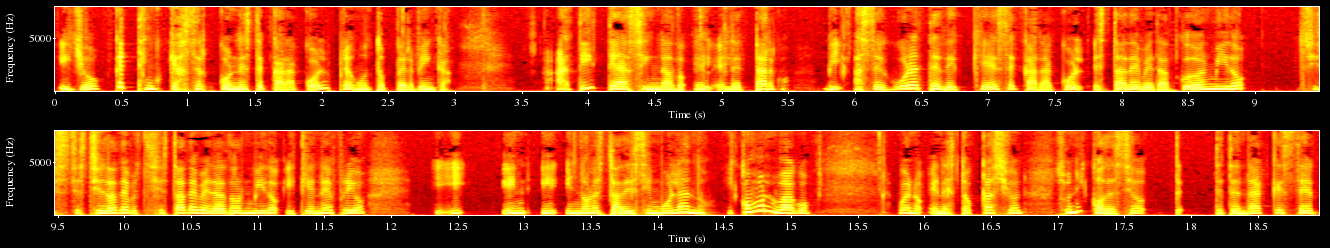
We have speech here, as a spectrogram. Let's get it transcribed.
¿Y yo qué tengo que hacer con este caracol? preguntó Pervinca. A ti te ha asignado el, el letargo. Vi, asegúrate de que ese caracol está de verdad dormido, si, está, de, si está, de, verdad dormido y tiene frío y, y, y, y, no lo está disimulando. ¿Y cómo lo hago? Bueno, en esta ocasión, su único deseo te, te tendrá que ser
